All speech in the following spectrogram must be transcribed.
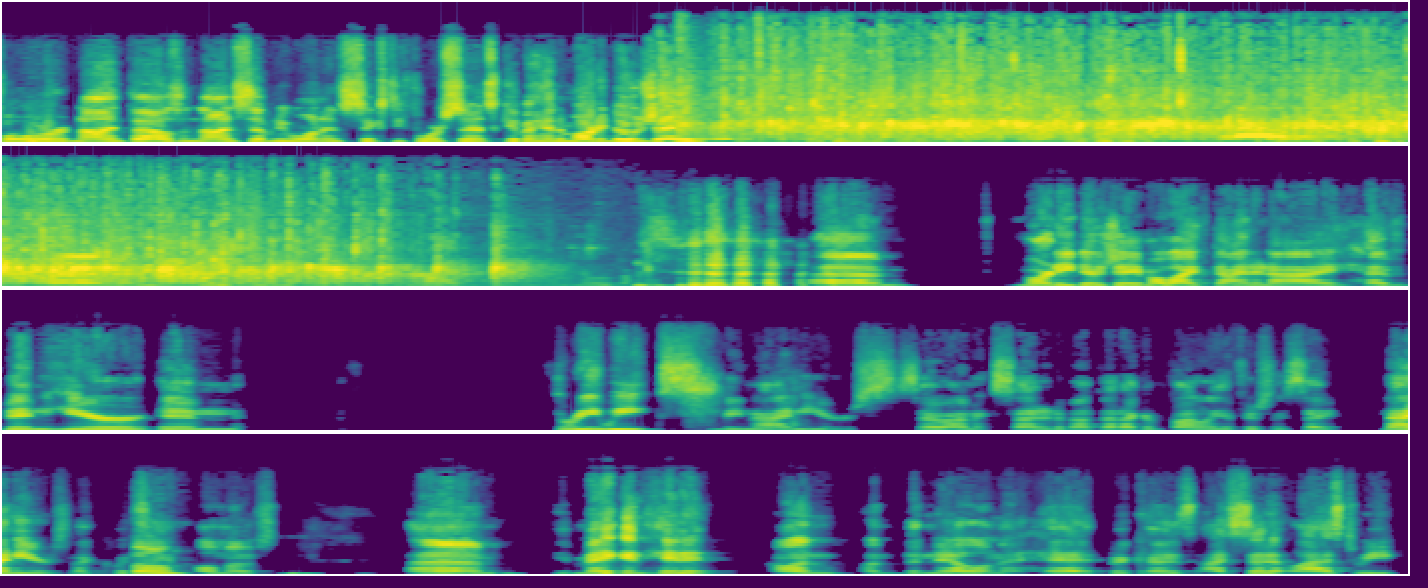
for 9971 and 64 cents. Give a hand to Marty Doge. um, Marty Doge, my wife Diane, and I have been here in three weeks. It'll be nine years. So I'm excited about that. I can finally officially say nine years, and I can quit saying Boom. almost. Um, Megan hit it on, on the nail on the head because I said it last week.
